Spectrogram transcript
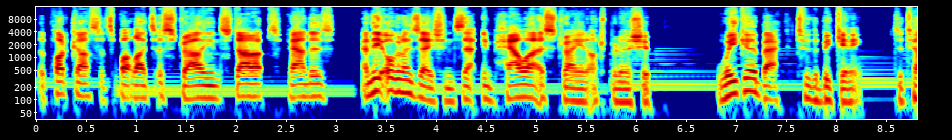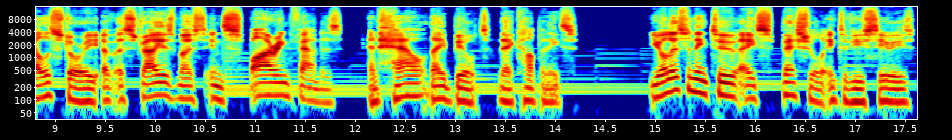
the podcast that spotlights Australian startups, founders, and the organizations that empower Australian entrepreneurship. We go back to the beginning to tell the story of Australia's most inspiring founders and how they built their companies. You're listening to a special interview series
